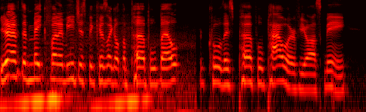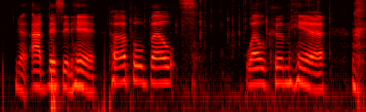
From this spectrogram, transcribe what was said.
You don't have to make fun of me just because I got the purple belt call this purple power if you ask me. Yeah, add this in here. Purple belts. Welcome here.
